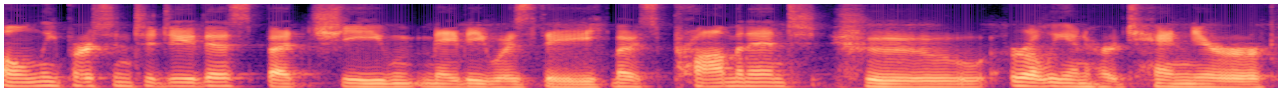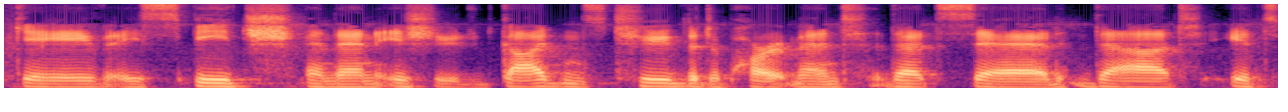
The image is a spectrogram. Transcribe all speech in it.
only person to do this, but she maybe was the most prominent who early in her tenure gave a speech and then issued guidance to the department that said that it's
